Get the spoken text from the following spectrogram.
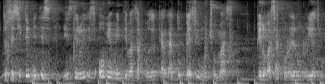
Entonces, si te metes esteroides, obviamente vas a poder cargar tu peso y mucho más, pero vas a correr un riesgo.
